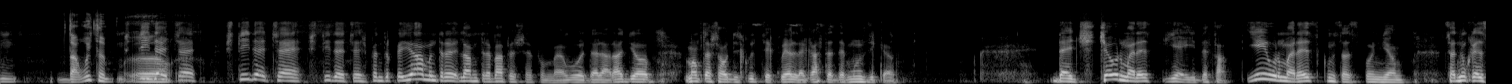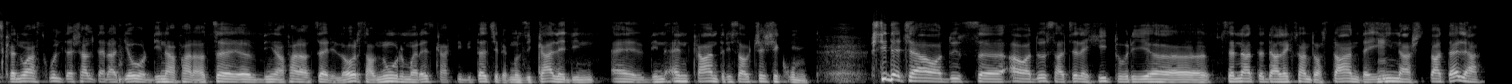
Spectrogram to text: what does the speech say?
da, uite... Știi uh... de ce? Știi de ce? Știi de ce? Pentru că eu am între... l-am întrebat pe șeful meu de la radio, am avut așa o discuție cu el legată de muzică. Deci, ce urmăresc ei, de fapt? Ei urmăresc, cum să spun eu, să nu crezi că nu ascultă și alte radiouri din afara, ță- din afara țărilor sau nu urmăresc activitățile muzicale din, din N country sau ce și cum. Știi de ce au adus, au adus acele hituri uh, semnate de Alexandru Stan, de hm? Ina și toate alea?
